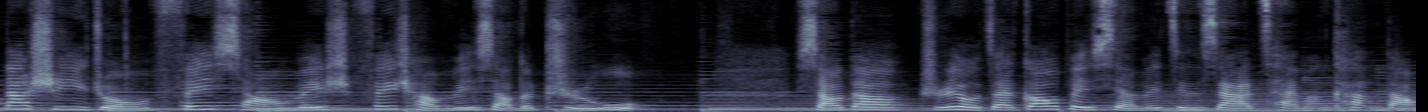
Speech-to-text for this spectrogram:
那是一种非常微、非常微小的植物，小到只有在高倍显微镜下才能看到。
